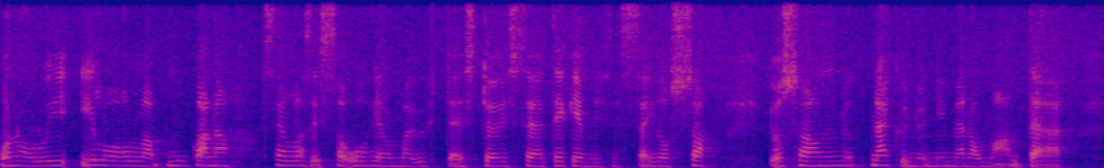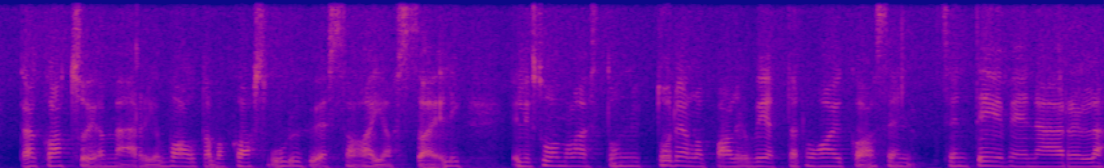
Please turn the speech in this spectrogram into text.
on ollut ilo olla mukana sellaisissa ohjelmayhteistöissä ja tekemisessä, jossa, jossa on nyt näkynyt nimenomaan tämä – tämä katsojamäärien valtava kasvu lyhyessä ajassa. Eli, eli suomalaiset on nyt todella paljon viettänyt aikaa sen, sen TVn äärellä,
